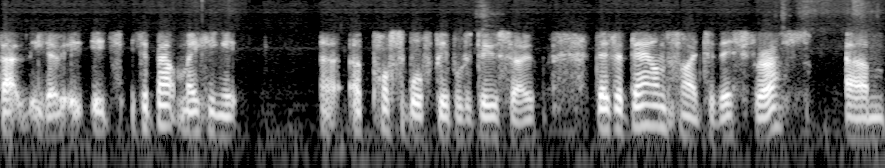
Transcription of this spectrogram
that you know, it, it's it's about making it uh, possible for people to do so. There's a downside to this for us. Um,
